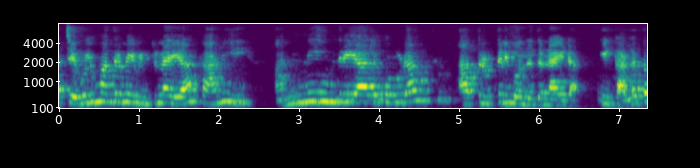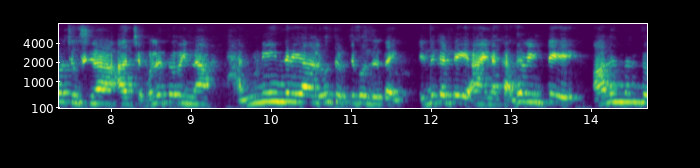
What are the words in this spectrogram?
ఆ చెవులు మాత్రమే వింటున్నాయా? కానీ అన్ని ఇంద్రియాలు కూడా ఆ తృప్తిని పొందుతున్నాయట. ఈ కళ్ళతో చూసిన ఆ చెవులతో విన్న అన్ని ఇంద్రియాలు తృప్తి పొందుతాయి. ఎందుకంటే ఆయన కథ వింటే ఆనందంతో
